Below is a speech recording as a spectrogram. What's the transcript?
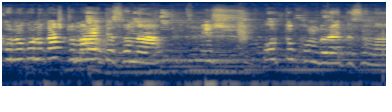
এখনও কোনো কাস্টমার আইতেছে না। ইস কতক্ষণ ধরে আইতেছে না।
